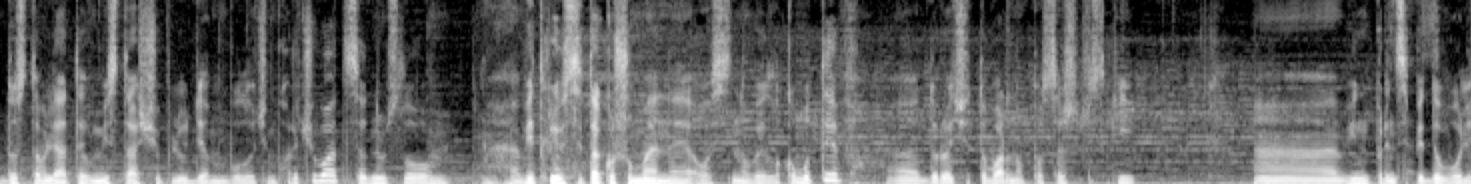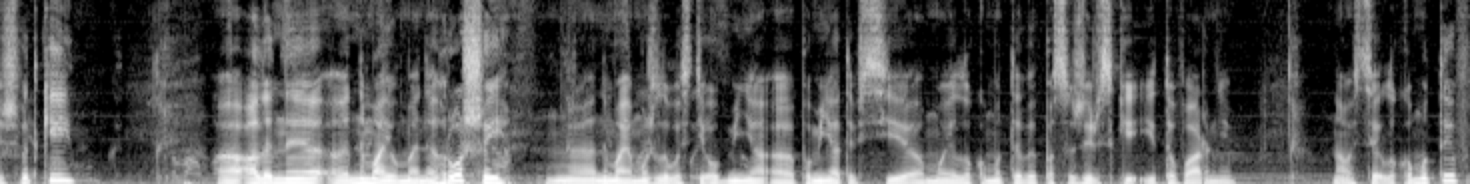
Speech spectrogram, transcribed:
доставляти в міста, щоб людям було чим харчуватися, одним словом. Е, Відкрився також у мене ось новий локомотив, е, до речі, товарно-пасажирський. Е, Він, в принципі, доволі швидкий, е, але не, е, немає у мене грошей. Е, Немає можливості обміня... е, поміняти всі е, мої локомотиви пасажирські і товарні на ось цей локомотив.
